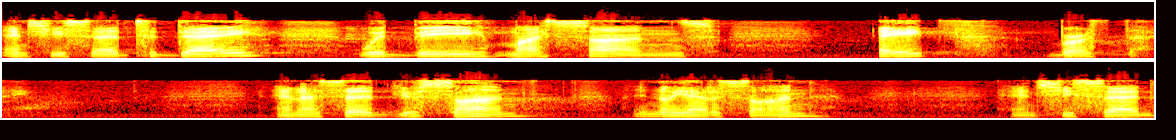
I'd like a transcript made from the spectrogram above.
And she said, Today would be my son's eighth birthday. And I said, Your son? I didn't know you had a son. And she said,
